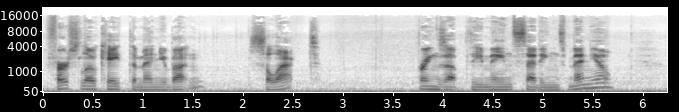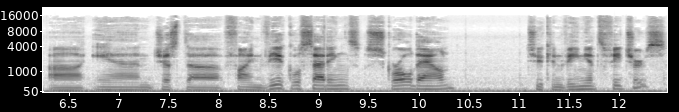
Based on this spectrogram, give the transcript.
First, locate the menu button, select, brings up the main settings menu, uh, and just uh, find vehicle settings, scroll down to convenience features,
